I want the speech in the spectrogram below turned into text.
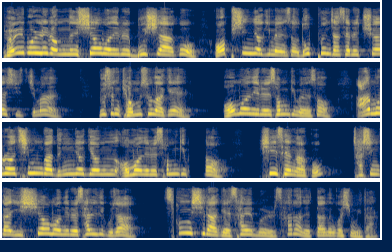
별 볼 일 없는 시어머니를 무시하고 업신여기면서 높은 자세를 취할 수 있지만 룻은 겸손하게 어머니를 섬기면서 아무런 힘과 능력이 없는 어머니를 섬기면서 희생하고 자신과 이 시어머니를 살리고자 성실하게 삶을 살아냈다는 것입니다.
